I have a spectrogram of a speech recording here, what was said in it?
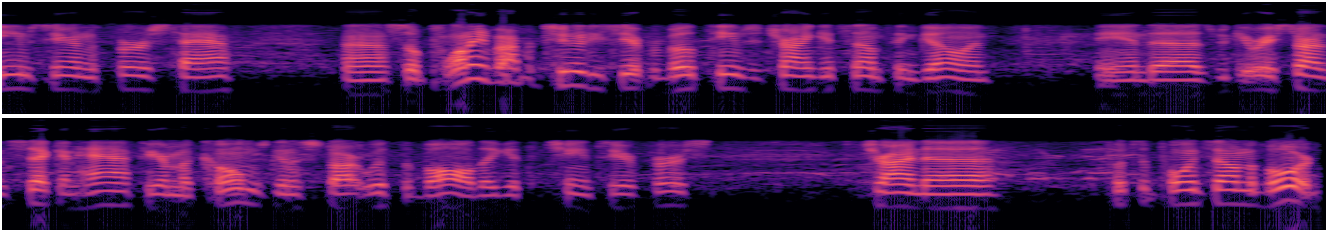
teams here in the first half. Uh, so plenty of opportunities here for both teams to try and get something going. And uh, as we get ready to start the second half here, Macomb's going to start with the ball. They get the chance here first, trying to put some points on the board.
